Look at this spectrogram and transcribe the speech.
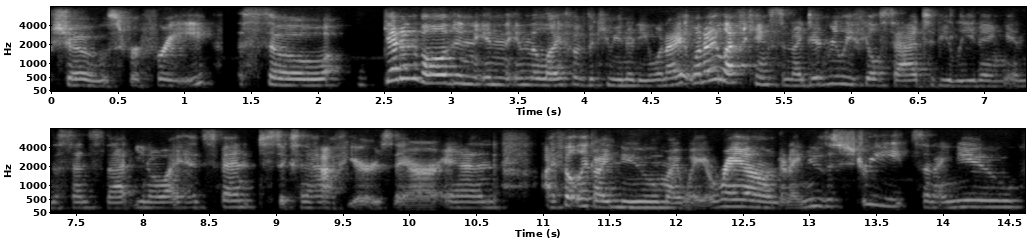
shows for free. So get involved in, in, in the life of the community. When I when I left Kingston, I did really feel sad to be leaving in the sense that, you know, I had spent six and a half years there and I felt like I knew my way around and I knew the streets and I knew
